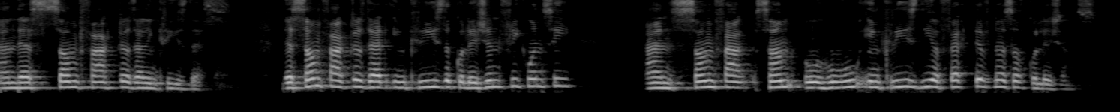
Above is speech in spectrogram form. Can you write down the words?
and there's some factors that increase this. There's some factors that increase the collision frequency, and some fact some who increase the effectiveness of collisions.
